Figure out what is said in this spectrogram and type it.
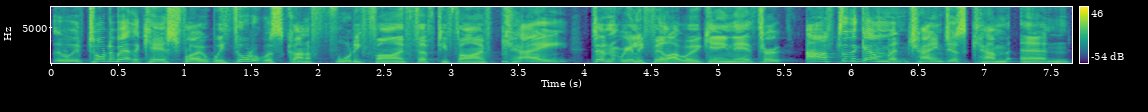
We've talked about the cash flow. We thought it was kind of 45, 55K. Didn't really feel like we were getting that through. After the government changes come in,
